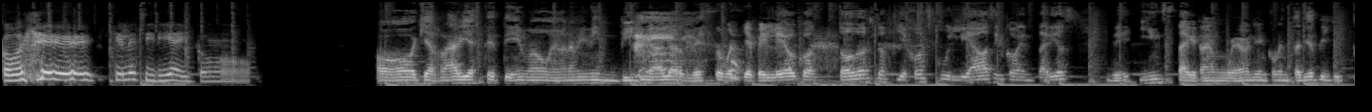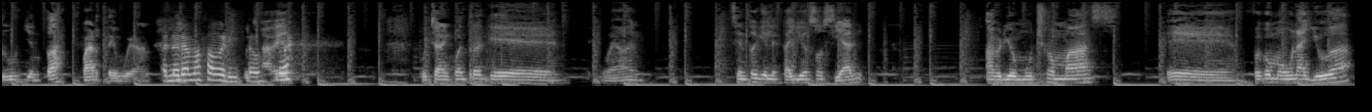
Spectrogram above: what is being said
como que, qué les diría y como... Oh, qué rabia este tema, weón. A mí me indigna hablar de esto porque peleo con todos los viejos culiados en comentarios de Instagram, weón, y en comentarios de YouTube y en todas partes, weón. Panorama favorito. A ver, pucha, encuentro que, weón, siento que el estallido social abrió mucho más, eh, fue como una ayuda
